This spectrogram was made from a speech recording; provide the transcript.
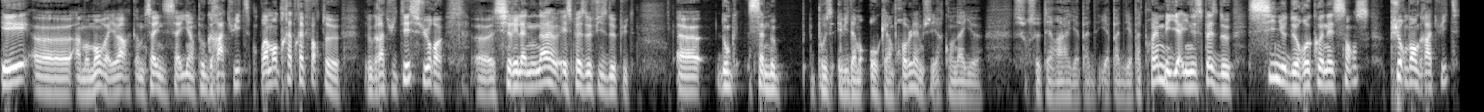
Et euh, à un moment on va y avoir comme ça une saillie un peu gratuite, vraiment très très forte de gratuité sur euh, Cyril Hanouna, espèce de fils de pute. Euh, donc ça ne pose évidemment aucun problème. Je veux dire qu'on aille euh, sur ce terrain, il n'y a pas, il y a pas, y a pas de problème. Mais il y a une espèce de signe de reconnaissance purement gratuite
